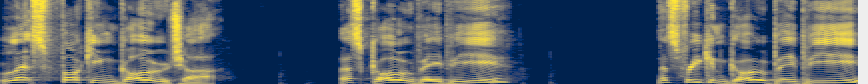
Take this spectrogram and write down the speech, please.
Let's fucking go, chat. Let's go, baby. Let's freaking go, baby.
